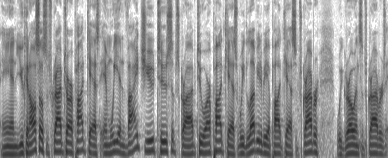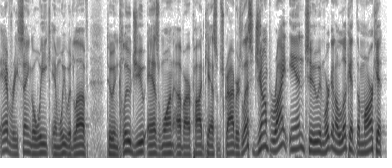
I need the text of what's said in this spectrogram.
And you can also subscribe to our podcast, and we invite you to subscribe to our podcast. We'd love you to be a podcast subscriber. We grow in subscribers every single week, and we would love to include you as one of our podcast subscribers. Let's jump right into, and we're going to look at the market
